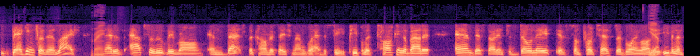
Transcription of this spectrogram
begging for their life. Right. That is absolutely wrong, and that's the conversation I'm glad to see. People are talking about it, and they're starting to donate. If some protests are going on, Yeah. even in,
